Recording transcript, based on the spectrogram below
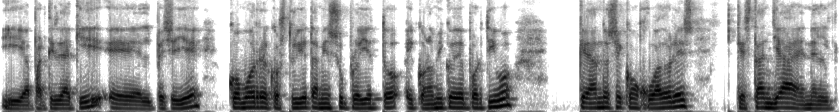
y a partir de aquí el PSG, cómo reconstruye también su proyecto económico y deportivo, quedándose con jugadores que están ya en el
